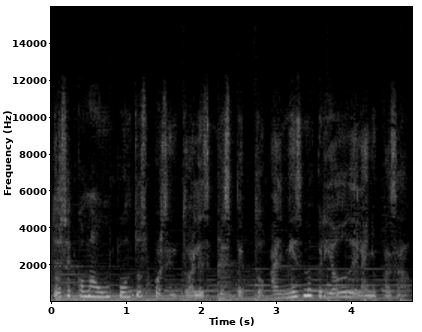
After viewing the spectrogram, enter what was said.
12,1 puntos porcentuales respecto al mismo periodo del año pasado,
